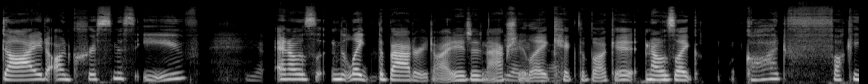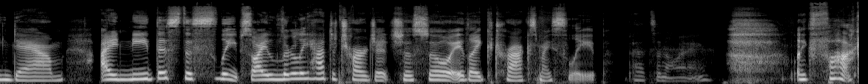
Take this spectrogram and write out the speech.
died on Christmas Eve. Yeah. And I was like, the battery died. It didn't actually yeah, like yeah. kick the bucket. And I was like, God fucking damn. I need this to sleep. So I literally had to charge it just so it like tracks my sleep. That's annoying. Like, fuck.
